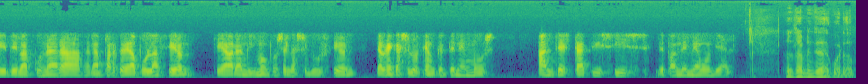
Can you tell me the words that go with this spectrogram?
de, de, vacunar a gran parte de la población que ahora mismo pues es la solución, la única solución que tenemos ante esta crisis de pandemia mundial. Totalmente de acuerdo.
